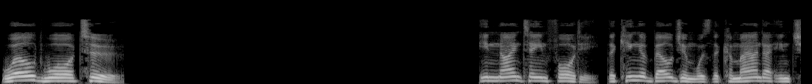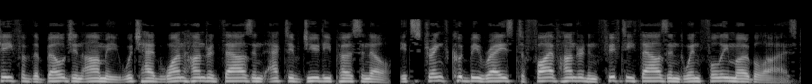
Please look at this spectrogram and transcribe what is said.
World War II In 1940, the King of Belgium was the commander-in-chief of the Belgian army which had 100,000 active duty personnel, its strength could be raised to 550,000 when fully mobilized.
